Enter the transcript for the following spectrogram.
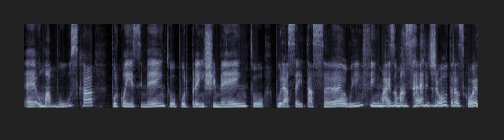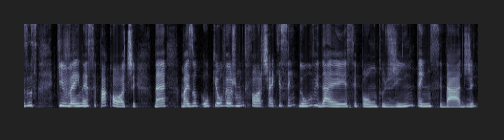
é, uma busca por conhecimento, por preenchimento, por aceitação, e enfim, mais uma série de outras coisas que vem nesse pacote, né? Mas o, o que eu vejo muito forte é que, sem dúvida, é esse ponto de intensidade,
